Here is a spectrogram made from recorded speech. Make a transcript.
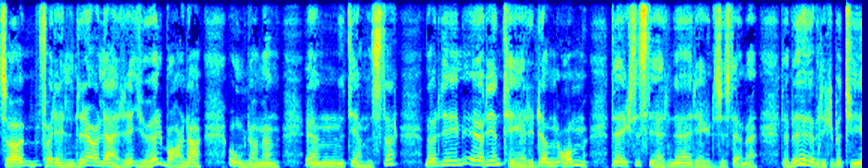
Så foreldre og lærere gjør barna og ungdommen en tjeneste når de orienterer dem om det eksisterende regelsystemet. Det behøver ikke bety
